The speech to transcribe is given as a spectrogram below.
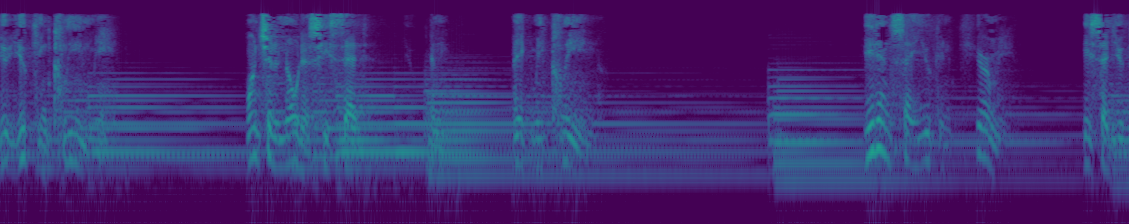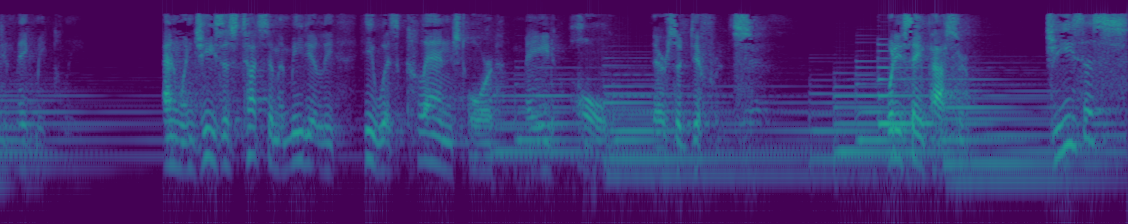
you, you can clean me. I want you to notice, he said, you can make me clean. He didn't say you can cure me. He said you can make me clean. And when Jesus touched him immediately, he was cleansed or made whole. There's a difference. What are you saying, Pastor? Jesus?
